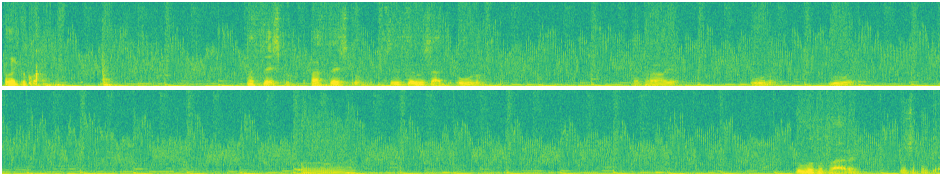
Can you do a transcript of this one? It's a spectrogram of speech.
ecco qua. Pazzesco, pazzesco, selezione messaggi, uno, catroia, uno, due, so fare, non so perché.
